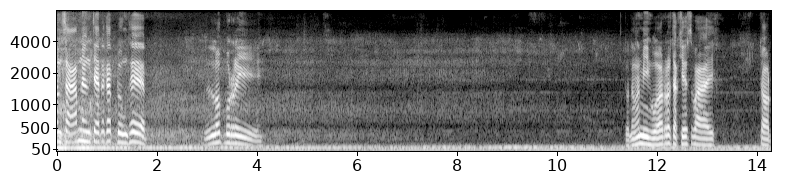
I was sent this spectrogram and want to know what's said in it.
วนสามหนึ่งเจ็ดนะครับ กรุงเทพลบบุรีส่วนตรงนั้นมีหัวรถจักรเคสไวจอด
